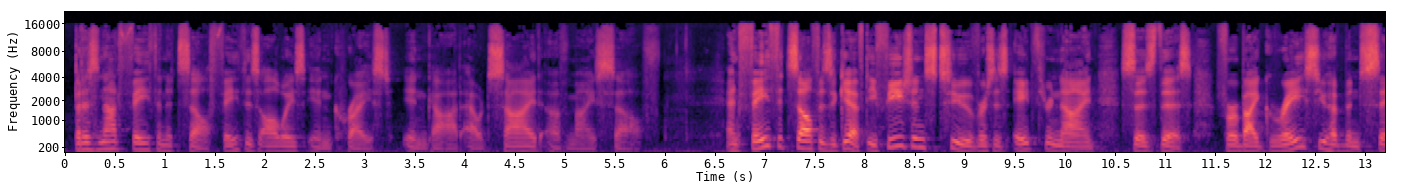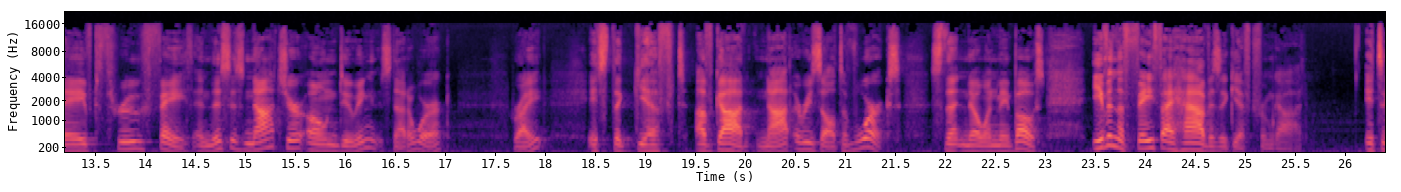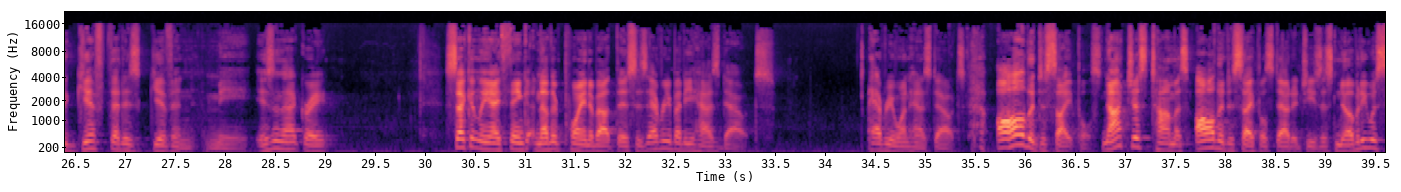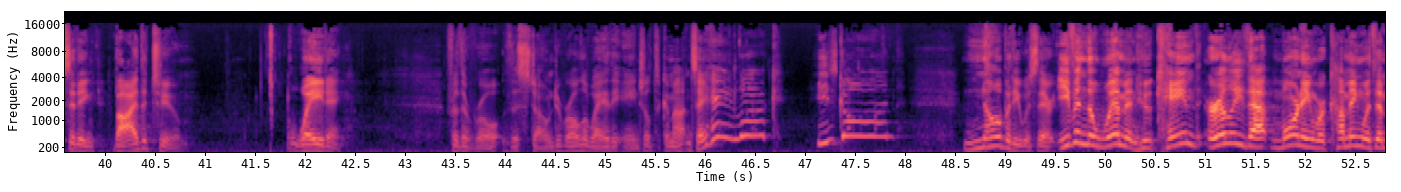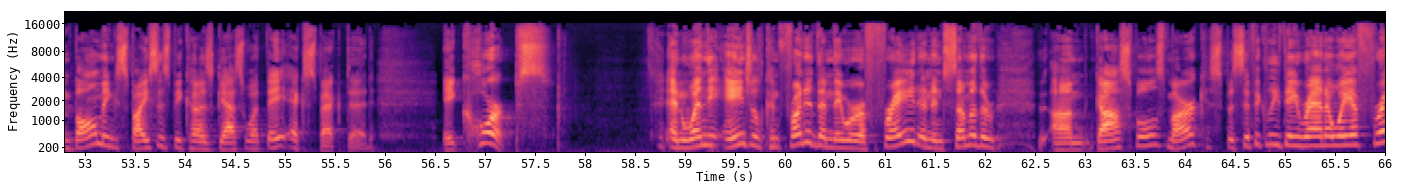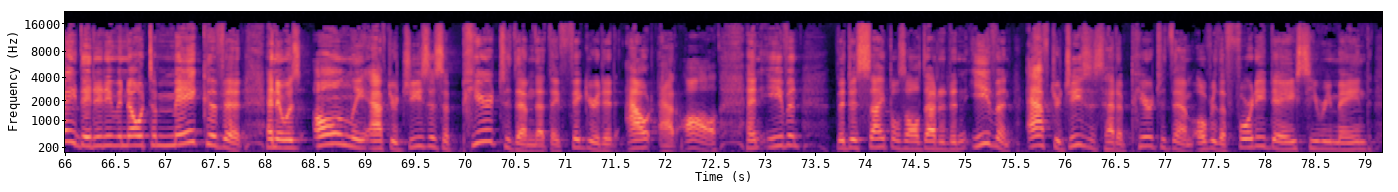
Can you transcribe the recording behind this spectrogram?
But it's not faith in itself. Faith is always in Christ, in God, outside of myself. And faith itself is a gift. Ephesians 2, verses 8 through 9 says this For by grace you have been saved through faith. And this is not your own doing, it's not a work, right? It's the gift of God, not a result of works, so that no one may boast. Even the faith I have is a gift from God. It's a gift that is given me. Isn't that great? Secondly, I think another point about this is everybody has doubts. Everyone has doubts. All the disciples, not just Thomas, all the disciples doubted Jesus. Nobody was sitting by the tomb waiting for the, roll, the stone to roll away, the angel to come out and say, Hey, look, he's gone. Nobody was there. Even the women who came early that morning were coming with embalming spices because guess what they expected? A corpse. And when the angel confronted them, they were afraid, and in some of the um, Gospels, Mark specifically, they ran away afraid. They didn't even know what to make of it. And it was only after Jesus appeared to them that they figured it out at all. And even the disciples all doubted. And even after Jesus had appeared to them over the 40 days he remained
